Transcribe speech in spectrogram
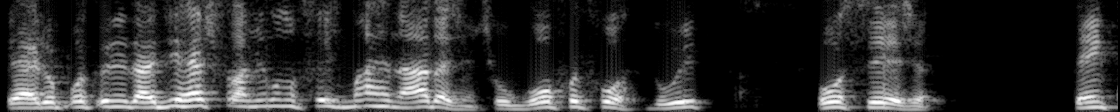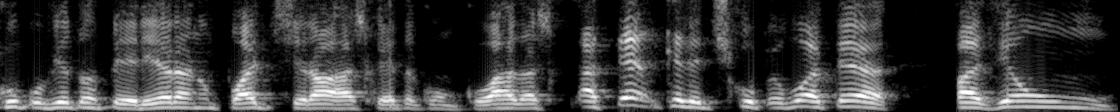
perde a oportunidade. De resto, o Flamengo não fez mais nada, gente. O gol foi fortuito. Ou seja, tem culpa o Vitor Pereira, não pode tirar o Arrascaeta, concordo. Até, quer dizer, desculpa, eu vou até fazer um.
